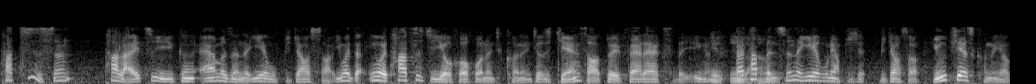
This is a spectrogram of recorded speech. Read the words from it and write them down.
它自身它来自于跟 Amazon 的业务比较少，因为它因为它自己有合伙人，可能就是减少对 FedEx 的应用，但它本身的业务量比较比较少，UPS 可能要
